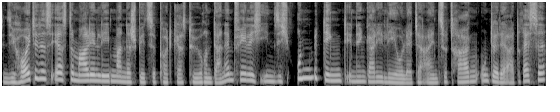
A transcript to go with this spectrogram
Wenn Sie heute das erste Mal den Leben an der Spitze Podcast hören, dann empfehle ich Ihnen, sich unbedingt in den Galileo Letter einzutragen unter der Adresse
